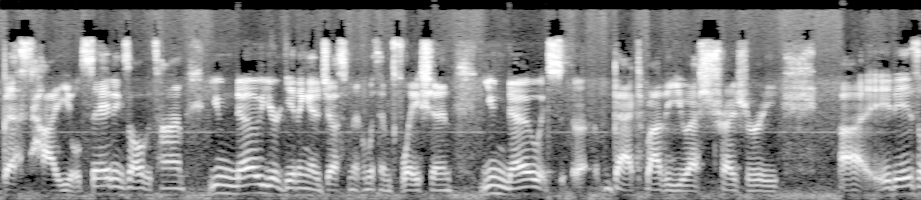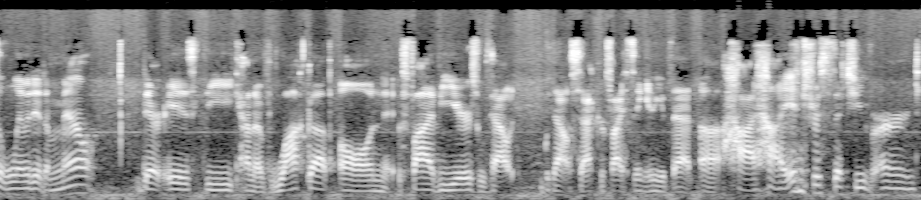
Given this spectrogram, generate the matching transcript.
best high yield savings all the time. You know you're getting an adjustment with inflation. You know it's uh, backed by the U.S. Treasury. Uh, it is a limited amount there is the kind of lockup on five years without without sacrificing any of that uh, high high interest that you've earned.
